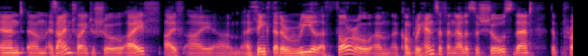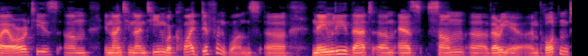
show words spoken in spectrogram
And um, as I'm trying to show, I've, I've, I, um, I think that a real, a thorough, um, a comprehensive analysis shows that the priorities um, in 1919 were quite different ones. Uh, namely, that um, as some uh, very uh, important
